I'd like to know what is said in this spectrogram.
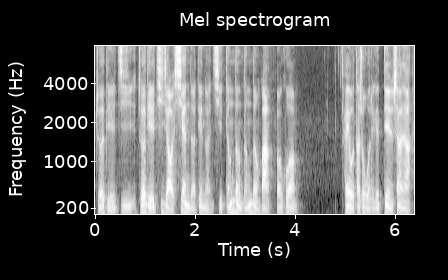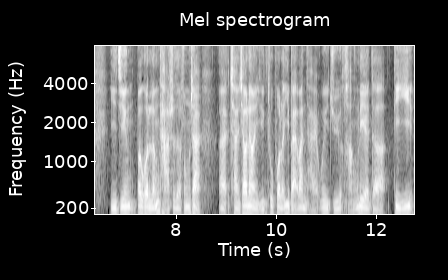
折叠机、折叠踢脚线的电暖器等等等等吧，包括还有他说我这个电扇啊，已经包括冷塔式的风扇，呃，产销量已经突破了一百万台，位居行列的第一。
